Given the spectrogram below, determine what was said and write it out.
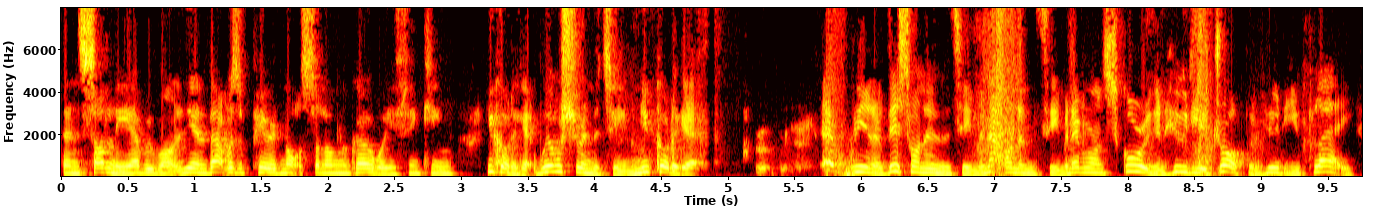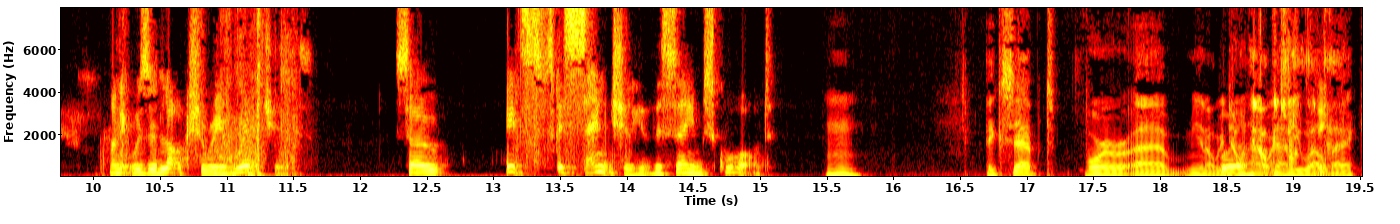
then suddenly everyone, you know, that was a period not so long ago where you're thinking you've got to get Wilshere in the team and you've got to get, eh, you know, this one in the team and that one in the team and everyone's scoring and who do you drop and who do you play? And it was a luxury of riches. So it's essentially the same squad. Hmm. Except for uh, you know we well, don't have Danny Welbeck.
